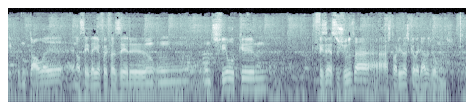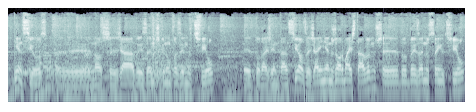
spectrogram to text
e como tal a, a, nossa ideia foi fazer eh, um, um desfile que, que, fizesse jus à, à história das Cavalhadas de Vilmoinhos. E ansioso, eh, nós já há dois anos que não fazemos desfile eh, toda a gente está ansiosa. Já em anos normais estávamos, eh, dois anos sem o desfile,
